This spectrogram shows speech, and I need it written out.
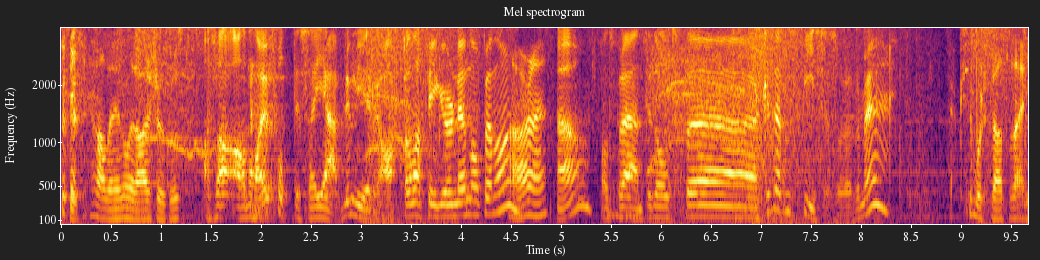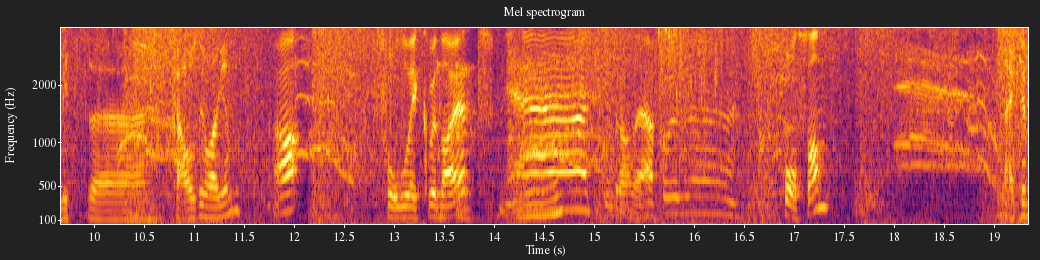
Hadde noen rar frokost. Altså, han har jo fått i seg jævlig mye rart, han har figuren din opp igjennom. Ja, det. Ja. Alt fra antidolls til Jeg har ikke sett den spise så veldig mye. Jeg kan ikke se bort fra at det er litt uh, kaos i magen. Ja. Full liquid diet. Ja, ikke bra det er for uh, posen. Det er ikke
